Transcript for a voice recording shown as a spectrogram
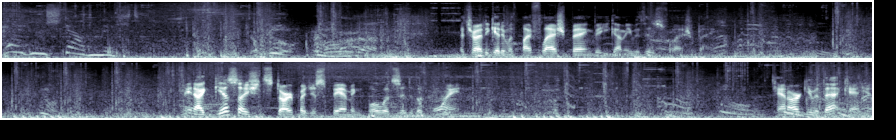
Helden sterben nicht. I tried to get him with my flashbang, but he got me with his flashbang. I mean, I guess I should start by just spamming bullets into the point. Can't argue with that, can you?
